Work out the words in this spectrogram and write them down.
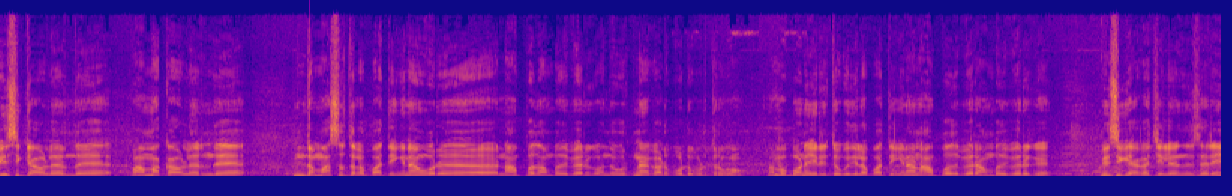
விசிகாவிலேருந்து பாமகவிலேருந்து இந்த மாதத்தில் பார்த்தீங்கன்னா ஒரு நாற்பது ஐம்பது பேருக்கு வந்து உறுப்பினர் கார்டு போட்டு கொடுத்துருக்கோம் நம்ம புவனகிரி தொகுதியில் பார்த்தீங்கன்னா நாற்பது பேர் ஐம்பது பேருக்கு விசிகா கட்சியிலேருந்து சரி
